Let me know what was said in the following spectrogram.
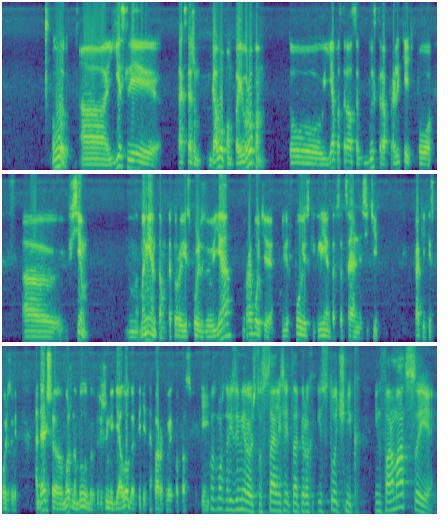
Вот, э, если, так скажем, галопом по Европам, то я постарался быстро пролететь по э, всем моментам, которые использую я в работе или в поиске клиентов в социальной сети, как их использовать. А дальше можно было бы в режиме диалога ответить на пару твоих вопросов, Евгений. Вот можно резюмировать, что социальные сети – это, во-первых, источник информации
